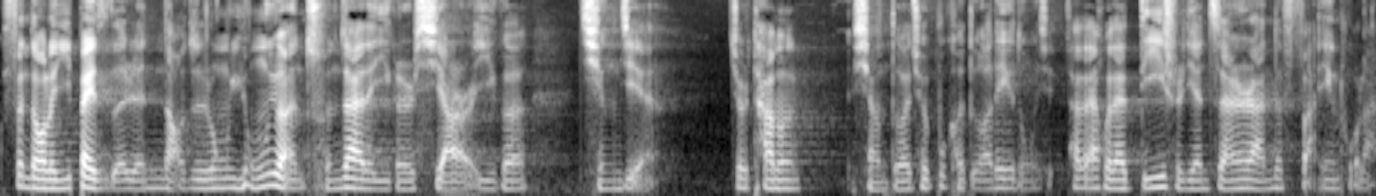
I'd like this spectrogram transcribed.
奋斗了一辈子的人脑子中永远存在的一根弦儿，一个情节，就是他们想得却不可得的一个东西，他才会在第一时间自然而然的反映出来。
